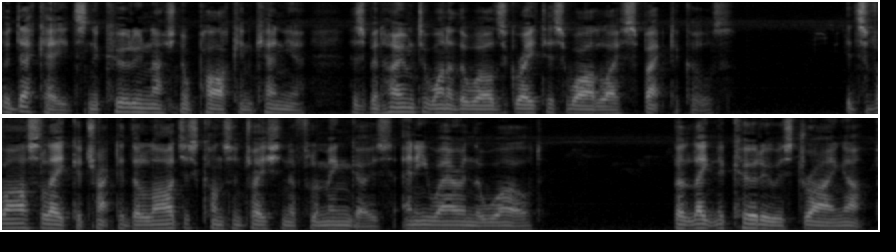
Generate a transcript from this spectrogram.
For decades, Nakuru National Park in Kenya has been home to one of the world's greatest wildlife spectacles. Its vast lake attracted the largest concentration of flamingos anywhere in the world. But Lake Nakuru is drying up,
